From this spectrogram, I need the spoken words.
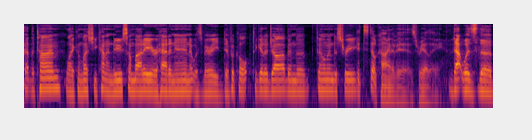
at the time. Like unless you kind of knew somebody or had an in, it was very difficult to get a job in the film industry. It still kind of is, really. that was the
